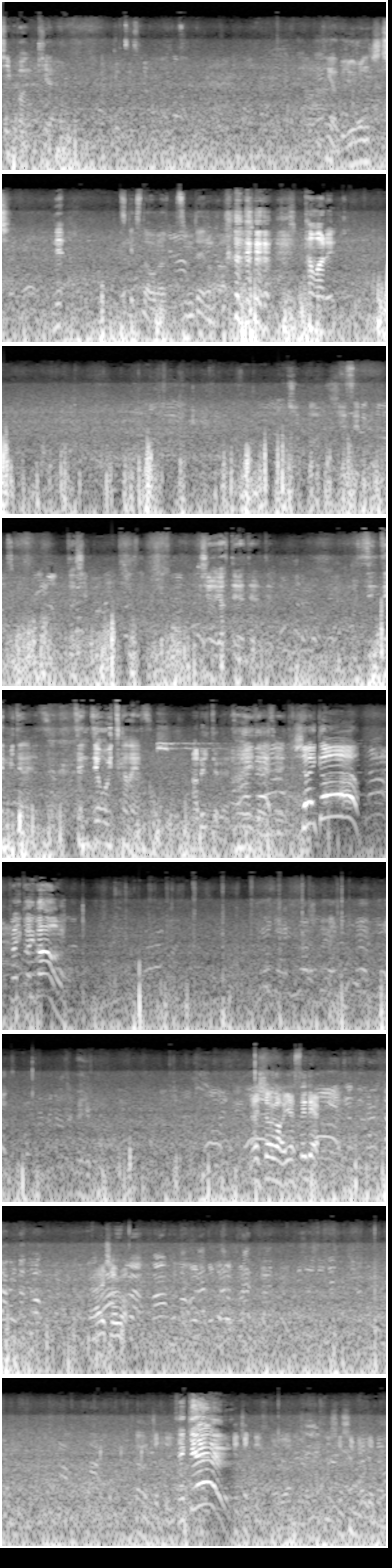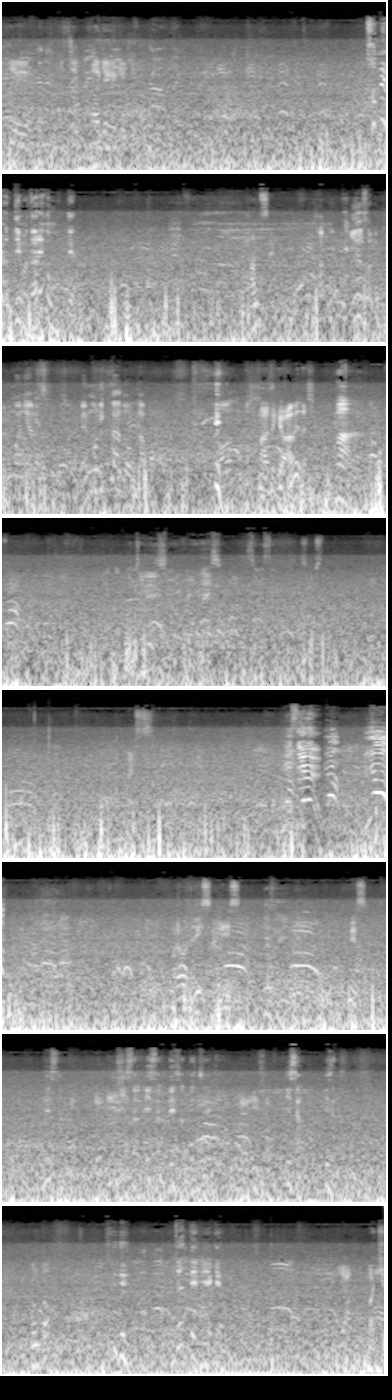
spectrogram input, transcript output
審判嫌いどっちですか手がぐじゅぐじゅにしね。つけてた方が冷たいのが たまる。全然見てないやつ。全然追いつかないやつ。歩いてるや歩いてるやつ。試合行こ行 stay there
